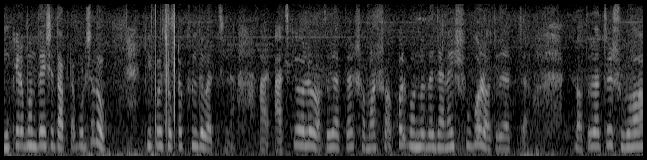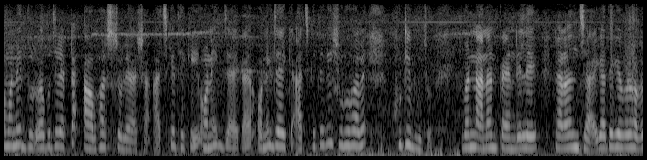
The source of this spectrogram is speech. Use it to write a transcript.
মুখের মধ্যে এসে তাপটা পড়ছে তো, ঠিক করে চোখটা খুলতে পারছি না। আর আজকে হলো রথযাত্রা সমার সকল বন্ধুদের জানাই শুভ রথযাত্রা। রথযাত্রা শুরু হওয়া মানে দুর্গাপুজোর একটা আভাস চলে আসা। আজকে থেকেই অনেক জায়গায় অনেক জায়গায় আজকে থেকেই শুরু হবে খুঁটি পুজো। এবার নানান প্যান্ডেলে, নানান জায়গা থেকে এবার হবে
